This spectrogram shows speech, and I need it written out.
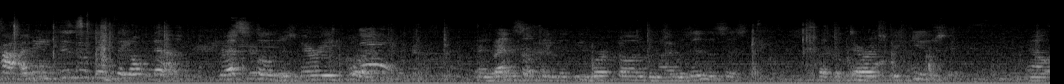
I mean, these are things they don't know. Dress code is very important, and that's something that we worked on when I was in the system, but the parents refused it. Now,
